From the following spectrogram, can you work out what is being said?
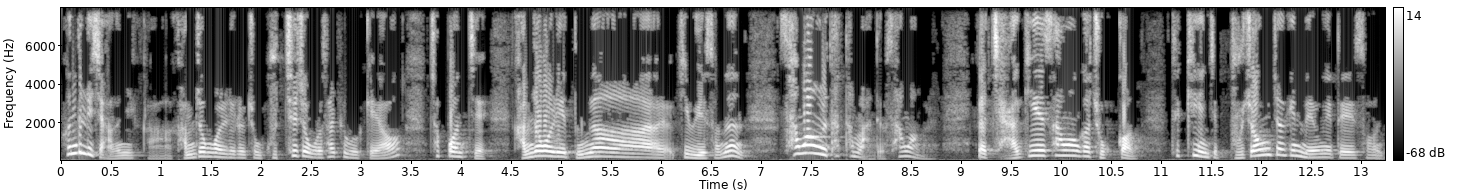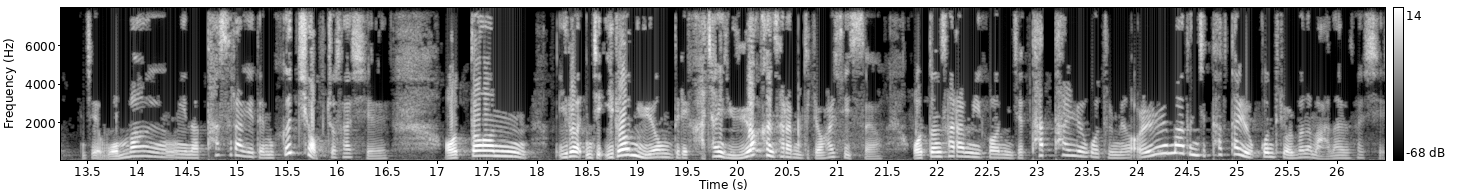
흔들리지 않으니까. 감정 관리를 좀 구체적으로 살펴볼게요. 첫 번째, 감정 관리에 능하기 위해서는 상황을 탓하면 안 돼요, 상황을. 그러니까 자기의 상황과 조건, 특히 이제 부정적인 내용에 대해서 이제 원망이나 탓을 하게 되면 끝이 없죠, 사실. 어떤 이런 이제 이런 유형들이 가장 유약한 사람들이라고 할 수 있어요. 어떤 사람이건 이제 탓하려고 들면 얼마든지 탓할 요건들이 얼마나 많아요, 사실.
